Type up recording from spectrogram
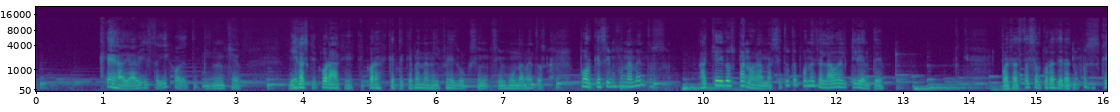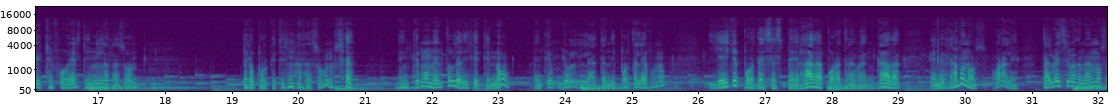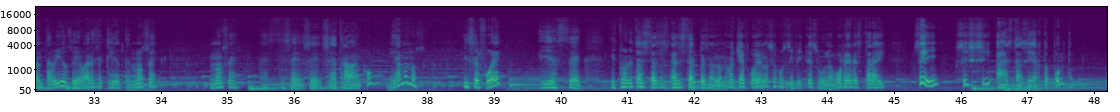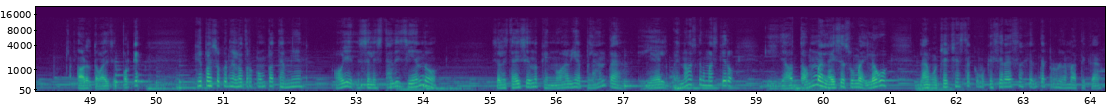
que había visto, hijo de tu pinche Vieras qué coraje, qué coraje que te quemen en el Facebook sin, fundamentos. Porque sin fundamentos. Aquí hay dos panoramas. Si tú te pones del lado del cliente, pues a estas alturas dirás, no, pues es que Chefo él tiene la razón. Pero ¿por qué tiene la razón? O sea, ¿en qué momento le dije que no? Yo le atendí por teléfono y ella por desesperada, por atrabancada, en el vámonos, órale Tal vez iba a ganar unos centavillos de llevar ese cliente, no sé, no sé. Este, se, se, atrabancó y vámonos. Y se fue. Y este, y tú ahorita estás, has de estar pensando, no, chef, fue, no se justifique, su labor era estar ahí. Sí, sí, sí, sí, hasta cierto punto. Ahora te voy a decir por qué. ¿Qué pasó con el otro compa también? Oye, se le está diciendo, se le está diciendo que no había planta. Y él, bueno, es que nomás quiero, y ya tómala y se suma. Y luego la muchacha está como que si era esa gente problemática.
